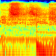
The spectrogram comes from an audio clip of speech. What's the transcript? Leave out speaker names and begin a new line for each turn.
This is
